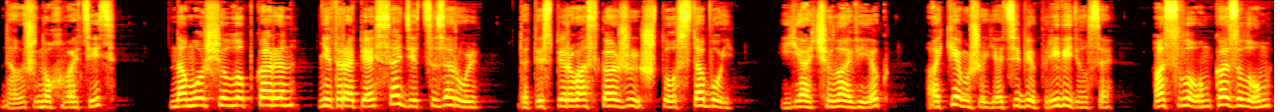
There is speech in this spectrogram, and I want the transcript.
«Должно хватить». Наморщил лоб Карен, не торопясь садиться за руль. «Да ты сперва скажи, что с тобой?» «Я человек, а кем же я тебе привиделся? Ослом, козлом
